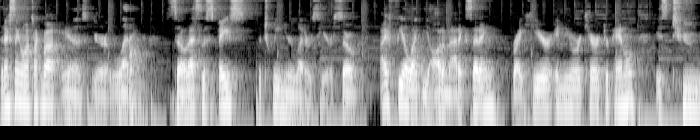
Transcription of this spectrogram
The next thing I want to talk about is your leading. So that's the space between your letters here. So I feel like the automatic setting right here in your character panel is too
